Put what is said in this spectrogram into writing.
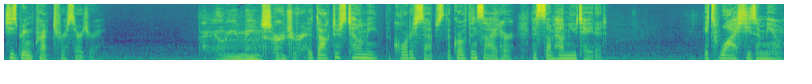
She's being prepped for surgery. The hell do you mean surgery? The doctors tell me the cordyceps, the growth inside her, has somehow mutated. It's why she's immune.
